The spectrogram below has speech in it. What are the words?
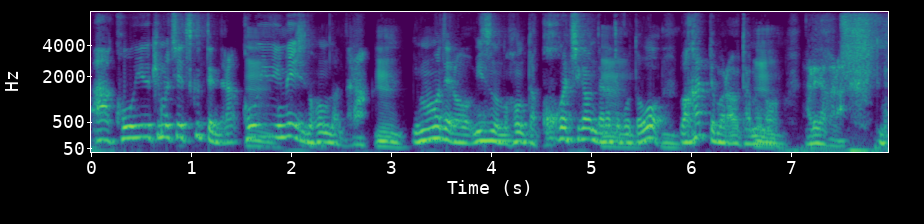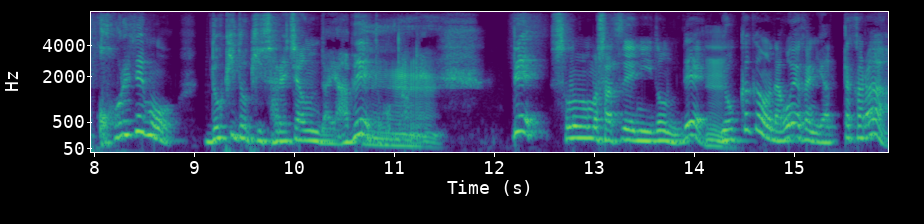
あ、こういう気持ちで作ってんだな。こういうイメージの本なんだな。今までの水野の本とはここが違うんだなってことを分かってもらうための、あれだから。これでもドキドキされちゃうんだ、やべえと思ったわけ。で、そのまま撮影に挑んで、4日間は和やかにやったから、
